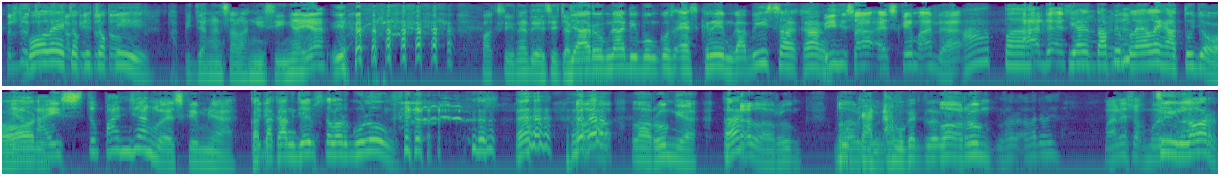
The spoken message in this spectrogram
Betul, Boleh coki-coki. Tapi jangan salah ngisinya ya. Iya. Vaksinnya diisi coki. Jarumnya dibungkus es krim, nggak bisa, Kang. Bisa es krim ada. Apa? Ada es ya krim tapi banyak. meleleh atuh Yang John. ice itu panjang loh es krimnya. Kata Jadi- Kang James telur gulung. Oh, lorung ya. Hah? lorung. Telur bukan, gulung. ah bukan telur. Lorung. Telur apa namanya? Mana sok meuli, Cilor.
